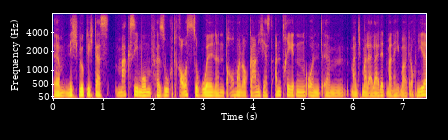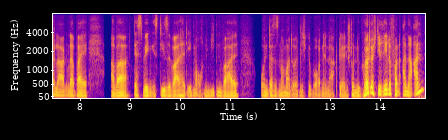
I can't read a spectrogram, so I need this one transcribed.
ähm, nicht wirklich das Maximum versucht rauszuholen, dann braucht man auch gar nicht erst antreten und ähm, manchmal erleidet man eben halt auch Niederlagen dabei. Aber deswegen ist diese Wahl halt eben auch eine Mietenwahl und das ist nochmal deutlich geworden in der aktuellen Stunde. Hört euch die Rede von Anne an.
